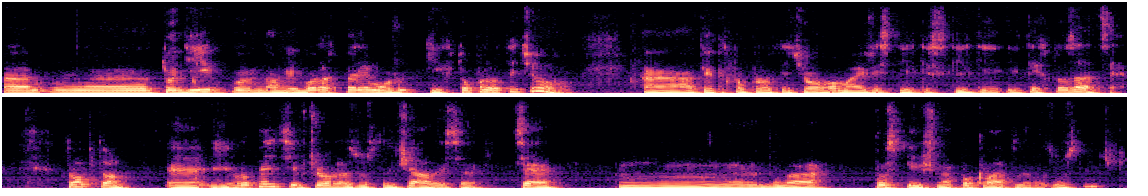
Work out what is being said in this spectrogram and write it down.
е, е, тоді на виборах переможуть ті, хто проти цього. А, тих, хто проти цього, майже стільки, скільки і тих, хто за це. Тобто е, європейці вчора зустрічалися. Це була поспішна, покваплива зустріч.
